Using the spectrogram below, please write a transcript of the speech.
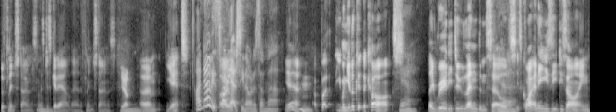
the Flintstones. Let's Mm. just get it out there, the Flintstones. Yeah. Um, yet, I know it's funny. I- actually, no one has done that. yeah. Hmm. But when you look at the carts, Yeah, they really do lend themselves. Yeah. It's quite an easy design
